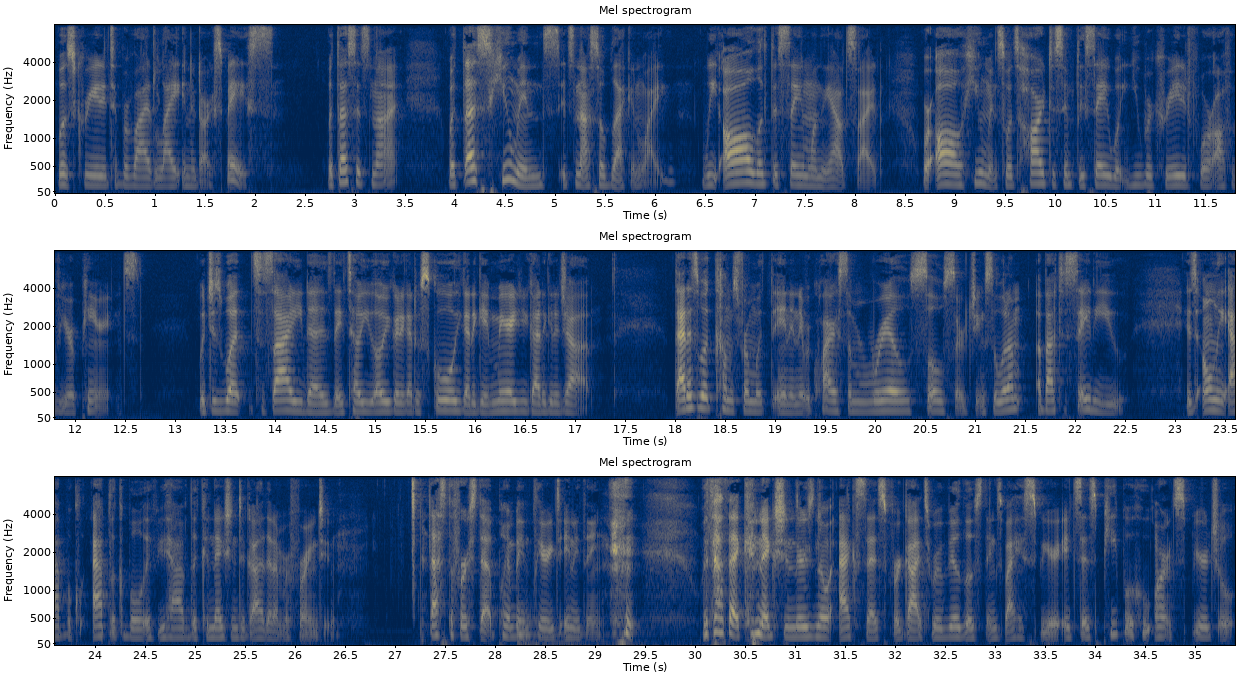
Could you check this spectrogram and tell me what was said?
was created to provide light in a dark space. With us, it's not. With us humans, it's not so black and white. We all look the same on the outside. We're all human, so it's hard to simply say what you were created for off of your appearance which is what society does. They tell you, oh, you got to go to school, you got to get married, you got to get a job. That is what comes from within, and it requires some real soul searching. So, what I'm about to say to you is only applic- applicable if you have the connection to God that I'm referring to. That's the first step, point blank clear to anything. Without that connection, there's no access for God to reveal those things by His Spirit. It says people who aren't spiritual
